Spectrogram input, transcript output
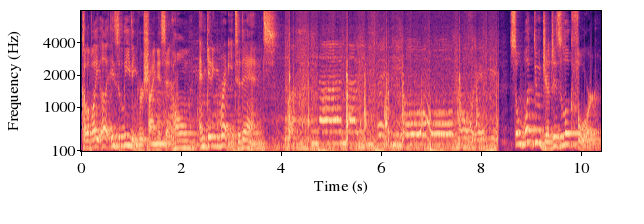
Kalavaia is leaving her shyness at home and getting ready to dance. So what do judges look for?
